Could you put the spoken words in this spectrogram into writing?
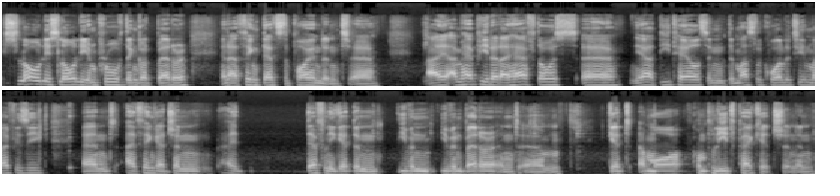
slowly, slowly improved and got better. And I think that's the point. And uh, I, I'm happy that I have those uh, yeah details and the muscle quality in my physique, and I think I can I definitely get them even even better and um, get a more complete package, and then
